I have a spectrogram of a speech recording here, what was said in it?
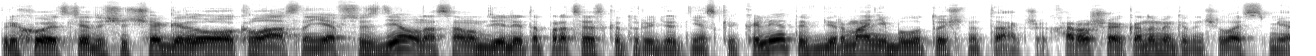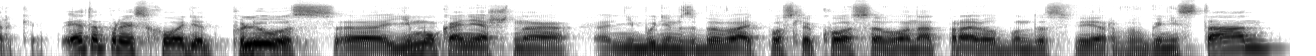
Приходит следующий человек, говорит, о, классно, я все сделал. На самом деле это процесс, который идет несколько лет, и в Германии было точно так же хорошая экономика началась с Меркель. Это происходит. Плюс э, ему, конечно, не будем забывать, после Косово он отправил Бундесвер в Афганистан.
